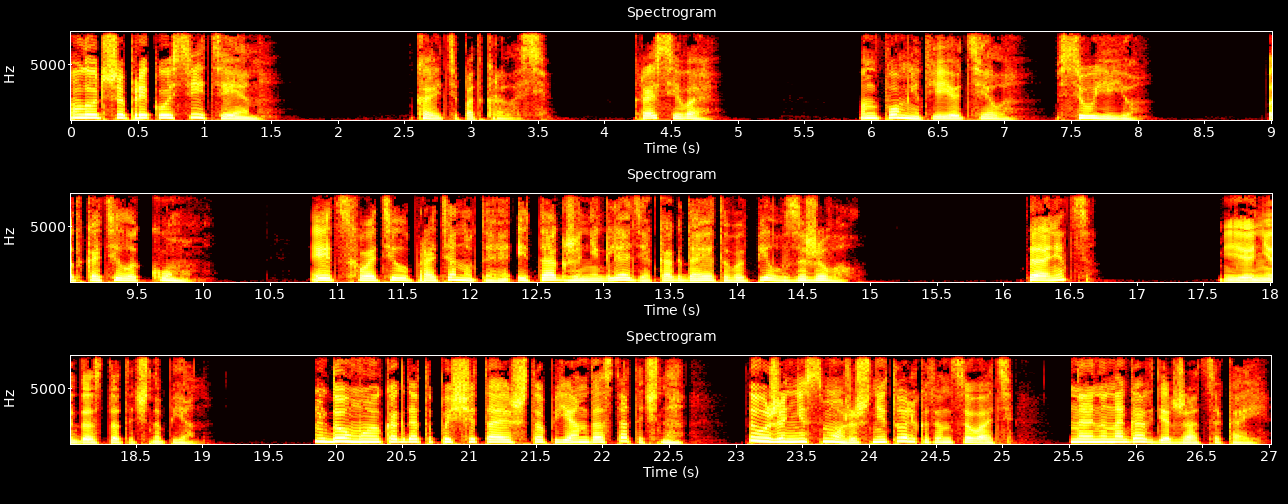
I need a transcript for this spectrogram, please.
«Лучше прикусить, Иэн». Кайти подкралась. Красивая. Он помнит ее тело, всю ее. Подкатила комом. Эд схватил протянутое и также, не глядя, как до этого пил, заживал. «Танец?» «Я недостаточно пьян». «Думаю, когда ты посчитаешь, что пьян достаточно, ты уже не сможешь не только танцевать, но и на ногах держаться, Кай».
